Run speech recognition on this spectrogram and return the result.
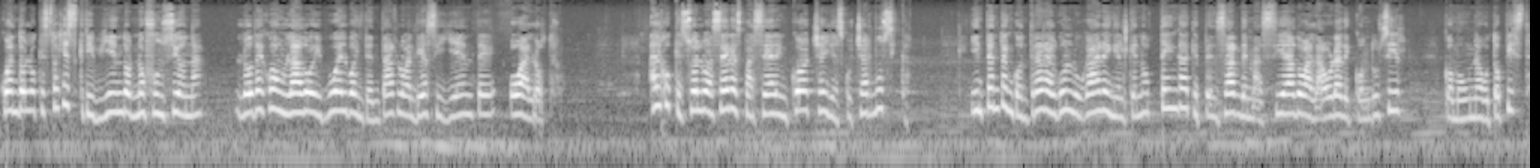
Cuando lo que estoy escribiendo no funciona, lo dejo a un lado y vuelvo a intentarlo al día siguiente o al otro. Algo que suelo hacer es pasear en coche y escuchar música. Intento encontrar algún lugar en el que no tenga que pensar demasiado a la hora de conducir, como una autopista,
